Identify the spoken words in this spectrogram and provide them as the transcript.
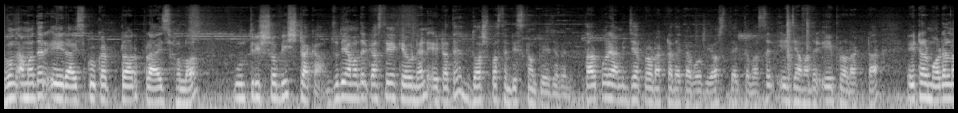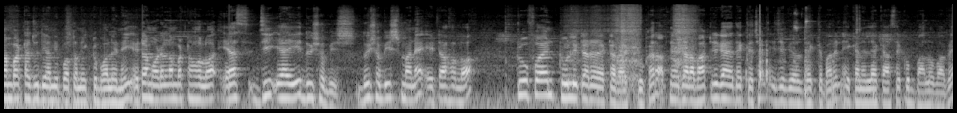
এবং আমাদের এই রাইস কুকারটার প্রাইস হলো উনত্রিশশো বিশ টাকা। যদি আমাদের কাছ থেকে কেউ নেন, এটাতে দশ পার্সেন্ট ডিসকাউন্ট পেয়ে যাবেন। তারপরে আমি যে প্রোডাক্টটা দেখাবো বিয়স দেখতে পাচ্ছেন, এই যে আমাদের এই প্রোডাক্টটা এটার মডেল নাম্বারটা যদি আমি প্রথমে একটু বলে নিই, এটার মডেল নাম্বারটা হলো এস জি আই দুইশো বিশ। দুইশো বিশ মানে এটা হলো টু পয়েন্ট টু লিটারের একটা রাইস কুকার আপনি যারা বাটির গায়ে দেখতে চান, এই যে বিয়স দেখতে পারেন, এখানে লেখা আছে খুব ভালোভাবে।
